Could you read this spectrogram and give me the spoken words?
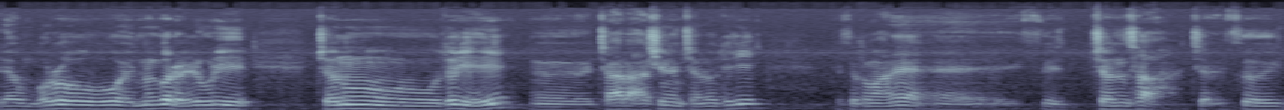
모르고 있는 거를 우리 전우들이 어, 잘 아시는 전우들이 그동안에 에, 그 전사 저, 그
